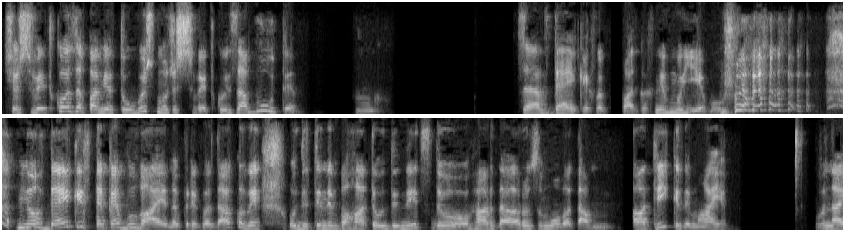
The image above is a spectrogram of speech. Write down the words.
що швидко запам'ятовуєш, можеш швидко і забути. Це в деяких випадках, не в моєму. Ну, в деяких таке буває, наприклад, да, коли у дитини багато одиниць, до гарна розумова там, а трійки немає. Вона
